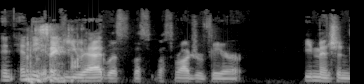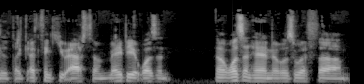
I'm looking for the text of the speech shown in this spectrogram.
In, in the, the interview you had with, with, with Roger Ver, he mentioned it. Like I think you asked him. Maybe it wasn't. No, it wasn't him. It was with um,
